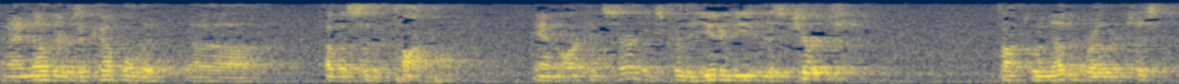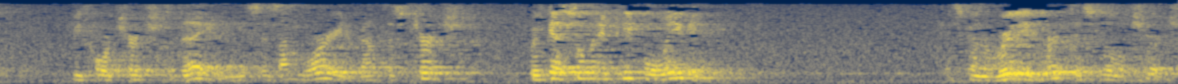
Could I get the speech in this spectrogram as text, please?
And I know there's a couple that uh, of us that have talked and our concern is for the unity of this church. Talked to another brother just before church today, and he says, I'm worried about this church. We've got so many people leaving. It's going to really hurt this little church.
